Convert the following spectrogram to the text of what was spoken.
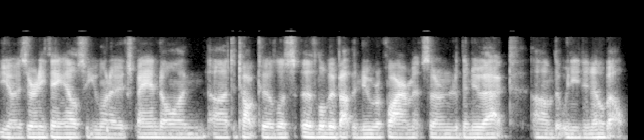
You know, is there anything else that you want to expand on uh, to talk to us a little bit about the new requirements under the new act um, that we need to know about?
